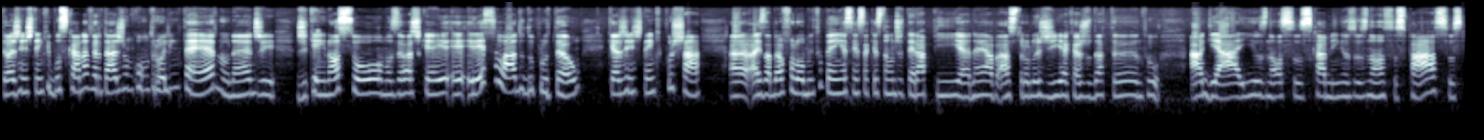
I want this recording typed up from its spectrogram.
Então a gente tem que buscar, na verdade, um controle interno, né, de, de quem nós somos. Eu acho que é, esse lado do Plutão que a gente tem que puxar. A, a, Isabel falou muito bem assim essa questão de terapia, né, a, a astrologia que ajuda tanto a guiar aí os nossos caminhos, os nossos passos.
